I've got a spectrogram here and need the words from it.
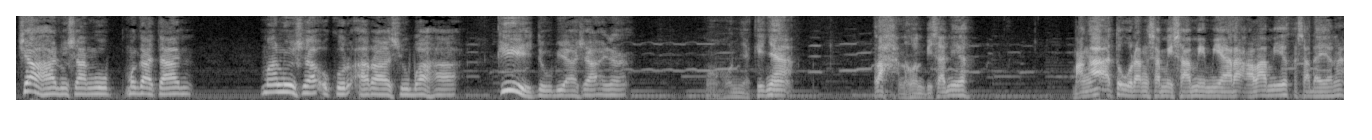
Syahanu sanggup megatan. Manusia ukur arah Subaha gitu biasanya. Mohon yakinnya. Lah naon pisan ya? Manga atau orang sami-sami miara alam ya kesadayana.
